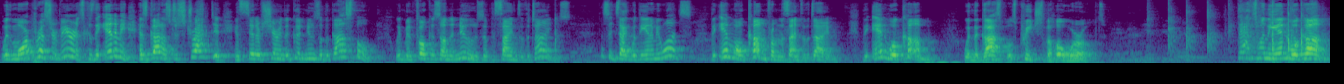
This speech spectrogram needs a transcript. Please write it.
with more perseverance because the enemy has got us distracted instead of sharing the good news of the gospel. We've been focused on the news of the signs of the times. That's exactly what the enemy wants. The end won't come from the signs of the time. The end will come when the gospel is preached to the whole world. That's when the end will come.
